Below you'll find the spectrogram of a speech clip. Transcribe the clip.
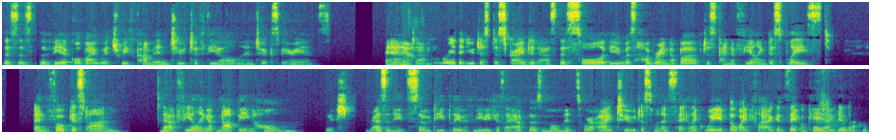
this is the vehicle by which we've come into to feel and to experience. And yeah. um, the way that you just described it as this soul of you is hovering above, just kind of feeling displaced and focused on that feeling of not being home, which resonates so deeply with me because I have those moments where I too just want to say, like, wave the white flag and say, okay, I give up.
